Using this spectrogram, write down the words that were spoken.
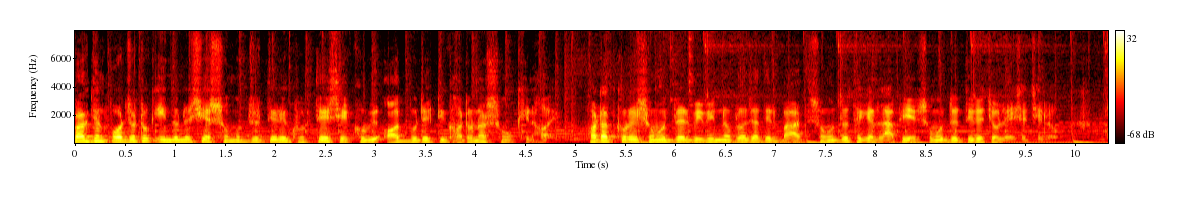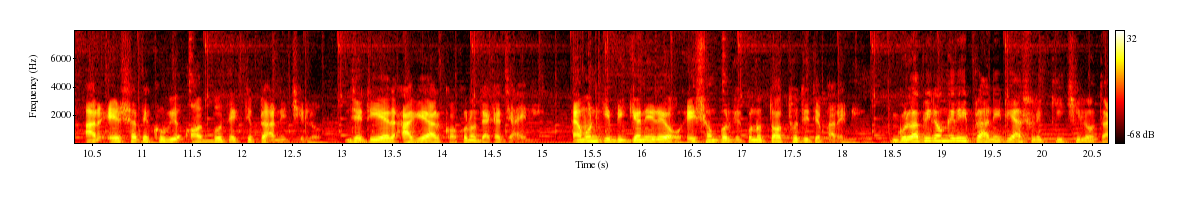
কয়েকজন পর্যটক ইন্দোনেশিয়ার সমুদ্রের তীরে ঘুরতে এসে খুবই অদ্ভুত একটি ঘটনার সম্মুখীন হয়। হঠাৎ করে সমুদ্রের বিভিন্ন প্রজাতির বাদ সমুদ্র থেকে লাফিয়ে সমুদ্রের তীরে চলে এসেছিল। আর এর সাথে খুবই অদ্ভুত একটি প্রাণী ছিল, যেটি এর আগে আর কখনো দেখা যায়নি। এমনকি বিজ্ঞানীরাও এই সম্পর্কে কোনো তথ্য দিতে পারেনি। গোলাপি রঙের এই প্রাণীটি আসলে কি ছিল তা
